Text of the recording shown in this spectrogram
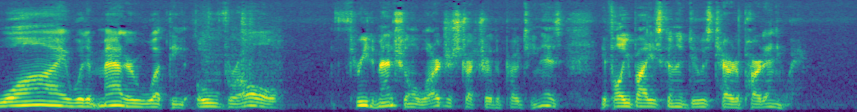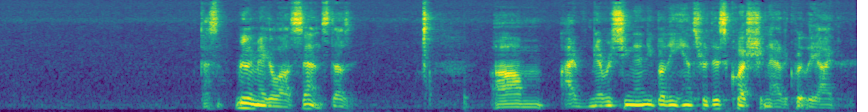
why would it matter what the overall three dimensional larger structure of the protein is if all your body's going to do is tear it apart anyway. Doesn't really make a lot of sense, does it? Um, I've never seen anybody answer this question adequately either.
